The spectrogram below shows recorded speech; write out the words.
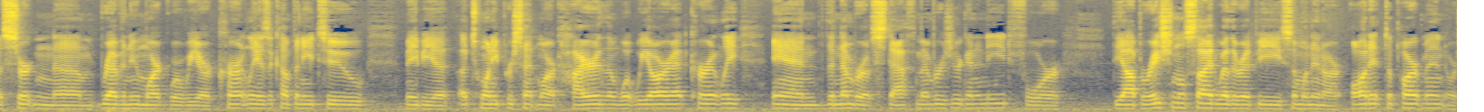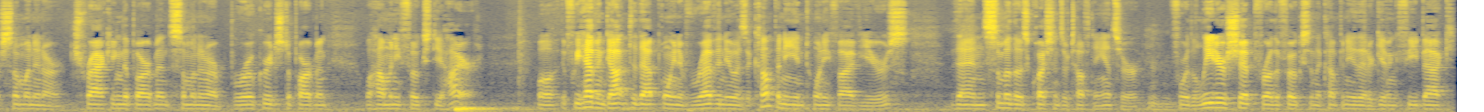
a certain um, revenue mark where we are currently as a company to maybe a, a 20% mark higher than what we are at currently, and the number of staff members you're going to need for the operational side, whether it be someone in our audit department or someone in our tracking department, someone in our brokerage department. Well, how many folks do you hire? Well, if we haven't gotten to that point of revenue as a company in 25 years, then some of those questions are tough to answer mm-hmm. for the leadership, for other folks in the company that are giving feedback.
